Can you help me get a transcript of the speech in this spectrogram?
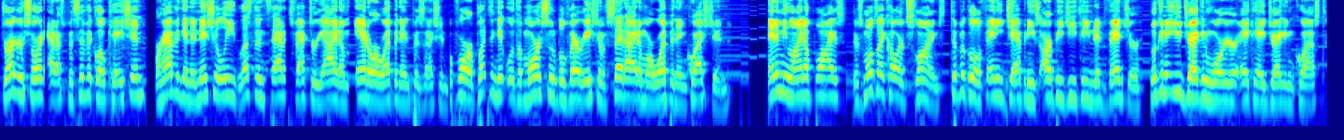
drawing your sword at a specific location, or having an initially less than satisfactory item and or weapon in possession before replacing it with a more suitable variation of said item or weapon in question. Enemy lineup wise, there's multicolored slimes, typical of any Japanese RPG themed adventure. Looking at you, Dragon Warrior, aka Dragon Quest.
